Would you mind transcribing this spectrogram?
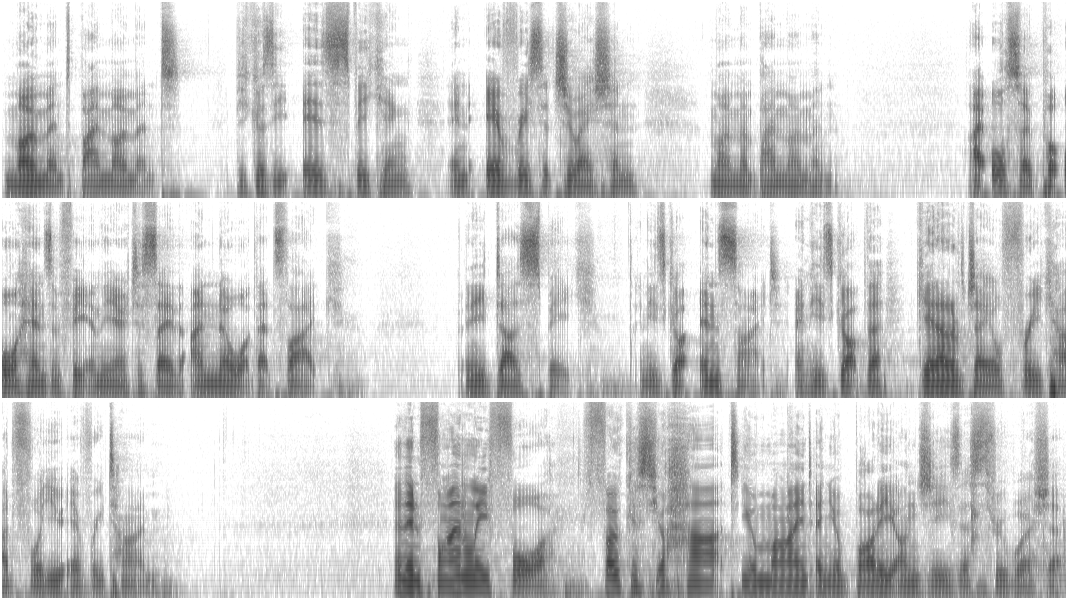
moment by moment because He is speaking in every situation, moment by moment. I also put all hands and feet in the air to say that I know what that's like. And He does speak and he's got insight and he's got the get out of jail free card for you every time. And then finally, four, focus your heart, your mind, and your body on Jesus through worship.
